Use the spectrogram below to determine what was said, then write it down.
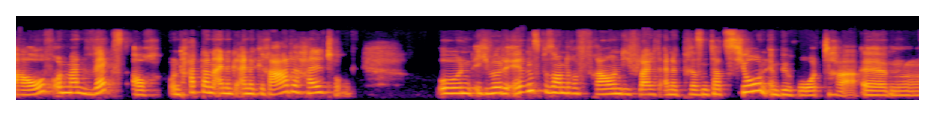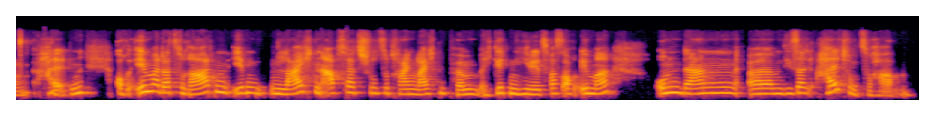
auf und man wächst auch und hat dann eine, eine gerade Haltung. Und ich würde insbesondere Frauen, die vielleicht eine Präsentation im Büro ähm, halten, auch immer dazu raten, eben einen leichten Absatzschuh zu tragen, leichten Pump, Gittenheels, was auch immer, um dann ähm, diese Haltung zu haben.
